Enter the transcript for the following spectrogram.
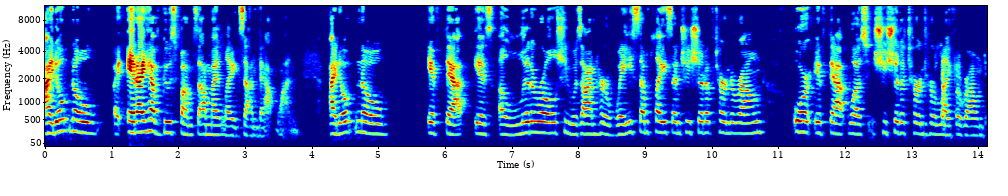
i don't know and i have goosebumps on my legs on that one i don't know if that is a literal she was on her way someplace and she should have turned around or if that was she should have turned her life around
